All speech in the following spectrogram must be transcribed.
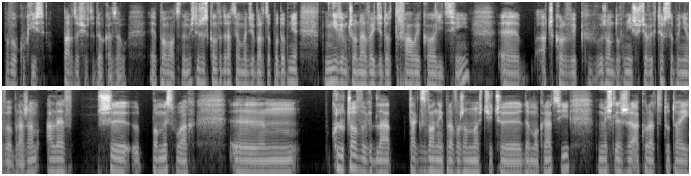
Paweł Kukiz bardzo się wtedy okazał pomocny. Myślę, że z Konfederacją będzie bardzo podobnie. Nie wiem, czy ona wejdzie do trwałej koalicji, aczkolwiek rządów mniejszościowych też sobie nie wyobrażam, ale w przy pomysłach kluczowych dla tak zwanej praworządności czy demokracji. Myślę, że akurat tutaj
